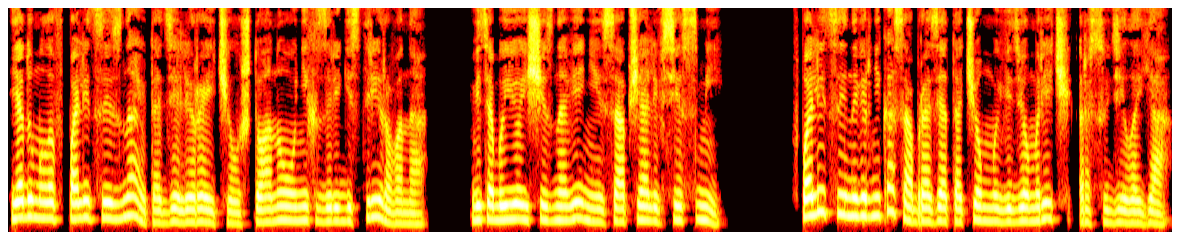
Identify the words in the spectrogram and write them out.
Я думала, в полиции знают о деле Рэйчел, что оно у них зарегистрировано, ведь об ее исчезновении сообщали все СМИ. В полиции наверняка сообразят, о чем мы ведем речь, рассудила я.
